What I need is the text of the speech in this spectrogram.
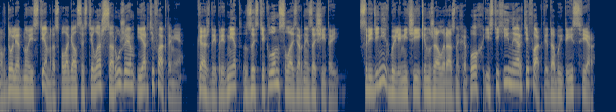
Вдоль одной из стен располагался стеллаж с оружием и артефактами. Каждый предмет за стеклом с лазерной защитой. Среди них были мечи и кинжалы разных эпох и стихийные артефакты, добытые из сфер.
